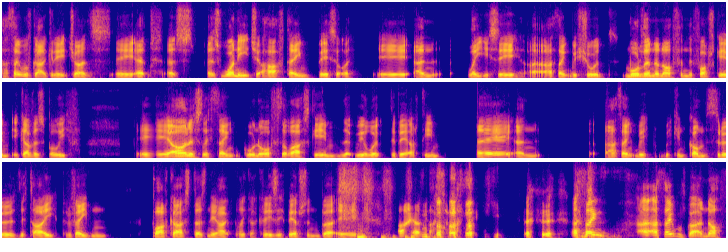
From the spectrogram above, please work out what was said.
I think we've got a great chance. Uh, it, it's it's one each at half time basically, uh, and like you say, I, I, think we showed more than enough in the first game to give us belief. I honestly think going off the last game that we looked the better team, and I think we we can come through the tie, providing Barkas doesn't act like a crazy person. But eh, I, I, I, think I think we've got enough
